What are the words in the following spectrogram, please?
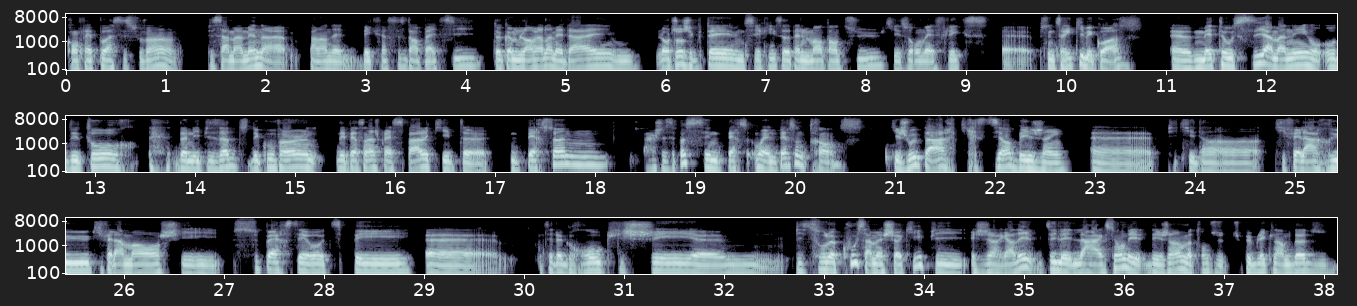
qu'on fait pas assez souvent. Puis ça m'amène à, parlant d'exercice d'empathie, tu as comme l'envers de la médaille. L'autre jour, j'écoutais une série qui s'appelle M'entends-tu, qui est sur Netflix. Euh, c'est une série québécoise. Euh, mais tu aussi, à au, détour d'un épisode, tu découvres un des personnages principaux qui est euh, une personne, ah, je ne sais pas si c'est une personne, ouais, une personne trans, qui est jouée par Christian Bégin. Puis qui est dans qui fait la rue, qui fait la manche, qui est super stéréotypé, c'est le gros cliché. Euh, puis sur le coup, ça m'a choqué. Puis j'ai regardé la réaction des, gens, mettons, du, public lambda, du,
